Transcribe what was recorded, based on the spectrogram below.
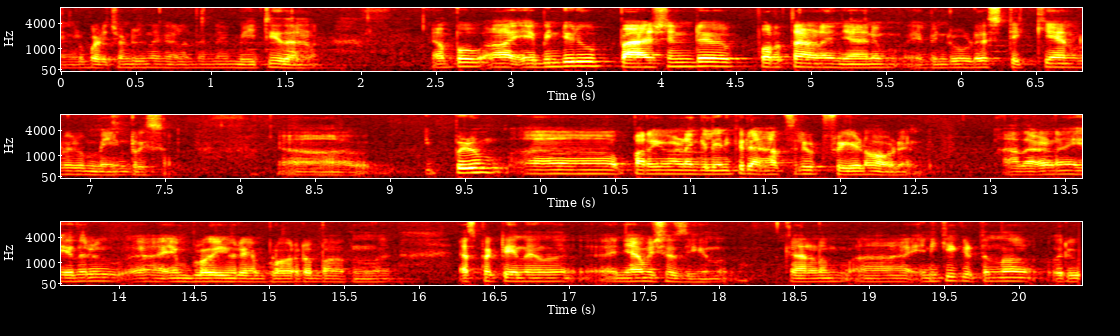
ഞങ്ങൾ പഠിച്ചുകൊണ്ടിരുന്ന കാലം തന്നെ മീറ്റ് ചെയ്തതാണ്. അപ്പോൾ ആ എബിന്റെ ഒരു പാഷന്റെ പുറത്താണ് ഞാനും എബിന്റെ കൂടെ സ്റ്റിക്ക് ചെയ്യാനുള്ളൊരു മെയിൻ റീസൺ ഇപ്പോഴും പറയുവാണെങ്കിൽ എനിക്കൊരു ആബ്സല്യൂട്ട് ഫ്രീഡം അവിടെ ഉണ്ട് അതാണ് ഏതൊരു എംപ്ലോയി ഒരു എംപ്ലോയറുടെ ഭാഗത്തു നിന്ന് എക്സ്പെക്ട് ചെയ്യുന്നതെന്ന് ഞാൻ വിശ്വസിക്കുന്നു. കാരണം എനിക്ക് കിട്ടുന്ന ഒരു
